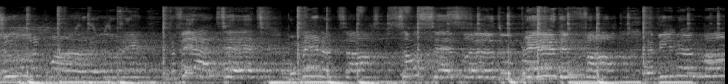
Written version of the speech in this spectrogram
toujours le point levé. Je fais la tête, bomber le torse Sans cesse redoubler d'efforts. La vie me manque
